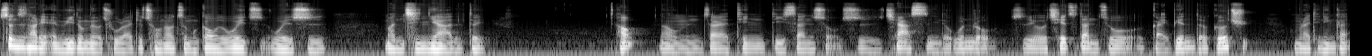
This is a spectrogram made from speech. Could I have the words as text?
甚至他连 MV 都没有出来就冲到这么高的位置，我也是蛮惊讶的。对，好，那我们再来听第三首是《恰似你的温柔》，是由茄子蛋做改编的歌曲，我们来听听看。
